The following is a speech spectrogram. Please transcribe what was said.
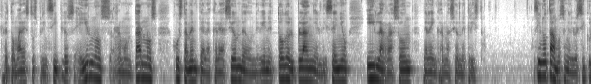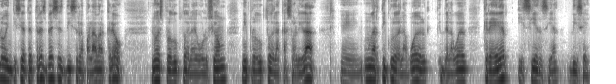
retomar estos principios e irnos, remontarnos justamente a la creación de donde viene todo el plan, el diseño y la razón de la encarnación de Cristo. Si notamos en el versículo 27, tres veces dice la palabra creó no es producto de la evolución ni producto de la casualidad. En un artículo de la web, de la web Creer y Ciencia dice,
